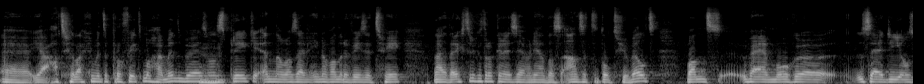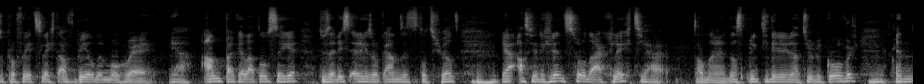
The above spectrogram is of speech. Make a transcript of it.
eh, ja, had gelachen met de profeet Mohammed, bij wijze van spreken, en dan was daar een of andere VZ2 naar de rechter getrokken en zei van ja, dat is aanzetten tot geweld, want wij mogen, zij die onze profeet slecht afbeelden, mogen wij ja, aanpakken, laat ons zeggen. Dus dat is ergens ook aanzetten tot geweld. Ja, als je de grens zo laag legt, ja, dan, eh, dan springt iedereen natuurlijk over. en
